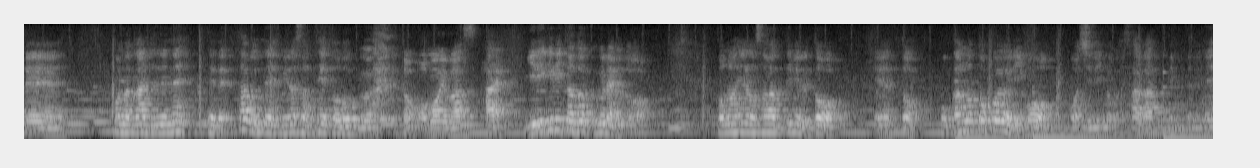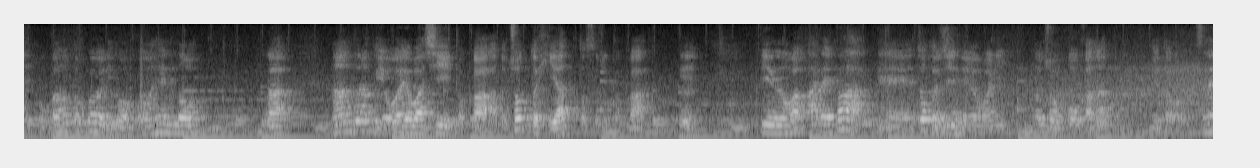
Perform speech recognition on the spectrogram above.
えー、こんな感じでね手で多分ね皆さん手届くと思います。はい。ギリギリ届くぐらいのとこ。ろこの辺を触ってみるとえーと、他のとこよりもお尻とか下がってみたりね。他のとこよりもこの辺のがなんとなく弱々しいとかあとちょっとヒヤッとするとか、うん、っていうのがあれば、えー、ちょっと腎の弱りの兆候かなというところですね。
